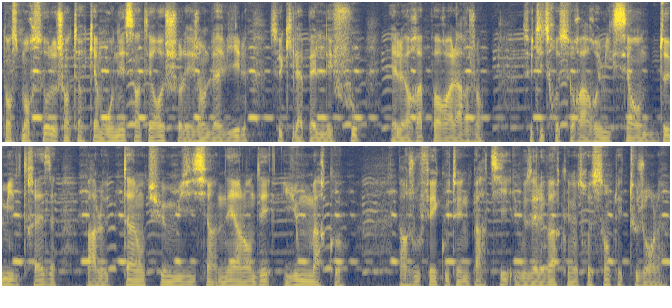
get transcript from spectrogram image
Dans ce morceau, le chanteur camerounais s'interroge sur les gens de la ville, ceux qu'il appelle les fous, et leur rapport à l'argent. Ce titre sera remixé en 2013 par le talentueux musicien néerlandais Young Marco. Alors je vous fais écouter une partie et vous allez voir que notre sample est toujours là.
